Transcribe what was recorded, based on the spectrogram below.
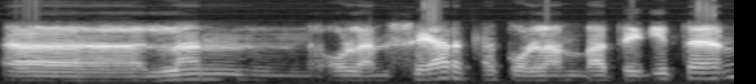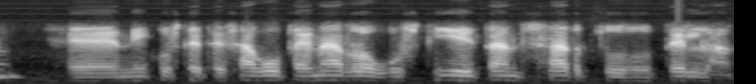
uh, lan, holan zeharkako lan bat egiten, e, nik uste ezagupen arlo guztietan sartu dutela.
